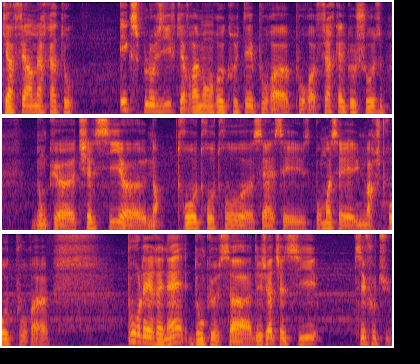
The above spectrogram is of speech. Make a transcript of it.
qui a fait un mercato explosif, qui a vraiment recruté pour, pour faire quelque chose. Donc Chelsea, non, trop, trop, trop. c'est, pour moi, c'est une marche trop haute pour, pour les Rennais. Donc ça, déjà Chelsea, c'est foutu.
